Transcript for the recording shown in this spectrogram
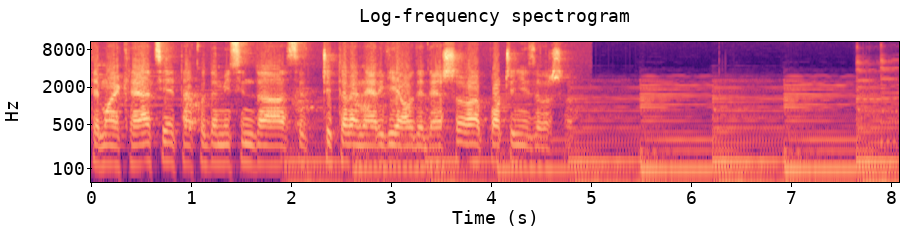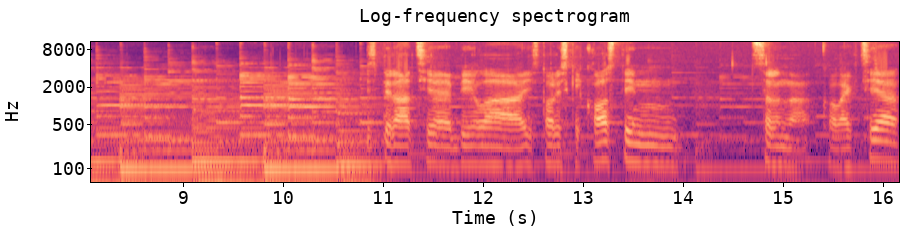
te moje kreacije, tako da mislim da se čitava energija ovde dešava, počinje i završava. Inspiracija je bila istorijski kostim, crna kolekcija,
